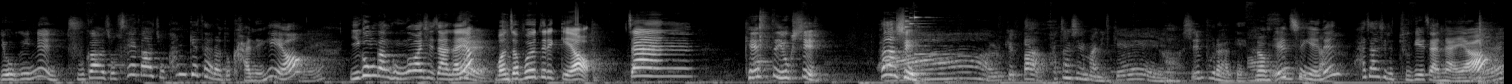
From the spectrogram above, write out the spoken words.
여기는 두 가족, 세 가족 함께 살아도 가능해요. 네. 이 공간 궁금하시잖아요? 네. 먼저 보여드릴게요. 짠! 게스트 욕실, 화장실. 아 이렇게 딱 화장실만 있게. 어, 심플하게. 아, 그럼 센스 1층에는 화장실이 두 개잖아요. 네.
